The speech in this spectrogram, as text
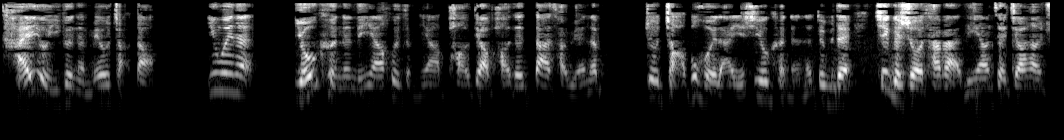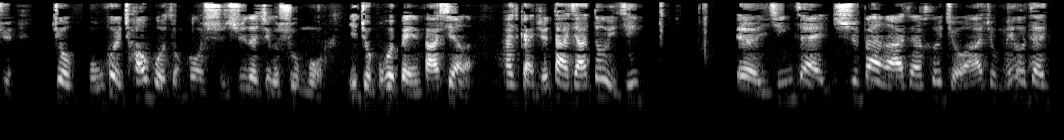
还有一个呢没有找到，因为呢有可能羚羊会怎么样跑掉，跑在大草原呢就找不回来，也是有可能的，对不对？这个时候他把羚羊再交上去，就不会超过总共十只的这个数目，也就不会被人发现了。他感觉大家都已经，呃，已经在吃饭啊，在喝酒啊，就没有在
